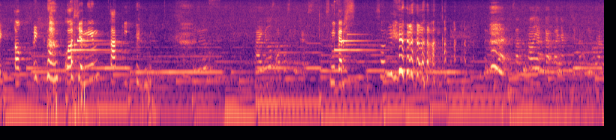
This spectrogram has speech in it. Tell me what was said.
TikTok, TikTok, lotionin kaki. Terus, heels atau sneakers? Sneakers sorry satu hal yang gak banyak diketahui orang.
